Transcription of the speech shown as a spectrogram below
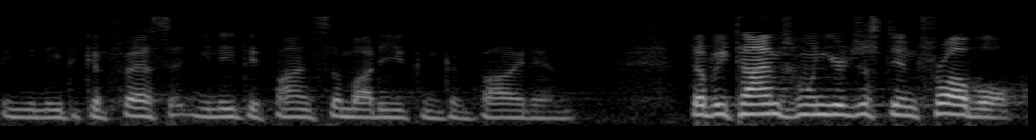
And you need to confess it. And you need to find somebody you can confide in. There'll be times when you're just in trouble.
